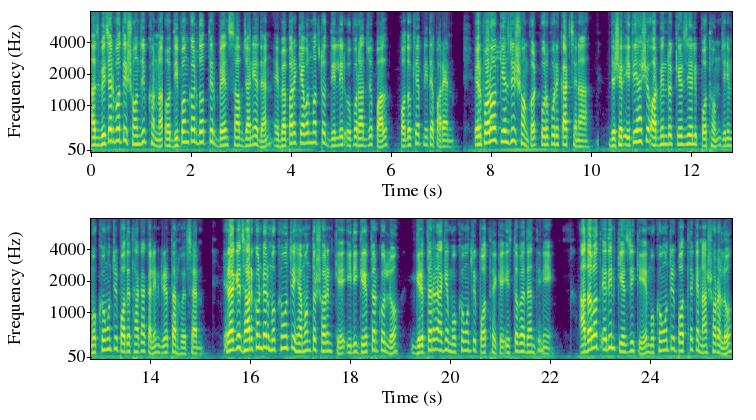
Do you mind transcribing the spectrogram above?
আজ বিচারপতি সঞ্জীব খন্না ও দীপঙ্কর দত্তের বেঞ্চ সাফ জানিয়ে দেন, এ ব্যাপারে কেবলমাত্র দিল্লির উপরাজ্যপাল পদক্ষেপ নিতে পারেন। এরপরও কেজরির সংকট পুরোপুরি কাটছে না। দেশের ইতিহাসে অরবিন্দ কেজরিওয়ালি প্রথম, যিনি মুখ্যমন্ত্রী পদে থাকাকালীন গ্রেপ্তার হয়েছেন। এর আগে ঝাড়খণ্ডের মুখ্যমন্ত্রী হেমন্ত সোরেনকে ইডি গ্রেপ্তার করলেও গ্রেপ্তারের আগে মুখ্যমন্ত্রী পদ থেকে ইস্তফা দেন তিনি। আদালত এদিন কেজরিকে মুখ্যমন্ত্রীর পদ থেকে না সরালেও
